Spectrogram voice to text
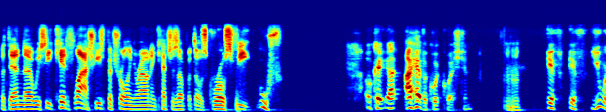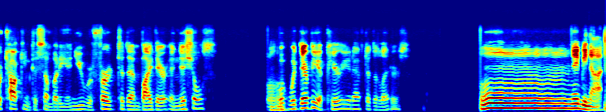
But then uh, we see Kid Flash. He's patrolling around and catches up with those gross feet. Oof. Okay, I, I have a quick question. Mm-hmm. If if you were talking to somebody and you referred to them by their initials, mm-hmm. w- would there be a period after the letters? Mm, maybe not.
